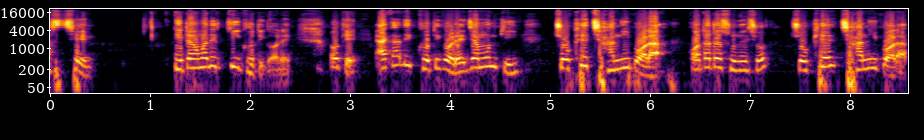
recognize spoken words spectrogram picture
আসছে, এটা আমাদের কি ক্ষতি করে? ওকে একাধিক ক্ষতি করে, যেমন কি চোখে ছানি পড়া, কথাটা শুনেছো? চোখে ছানি পড়া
